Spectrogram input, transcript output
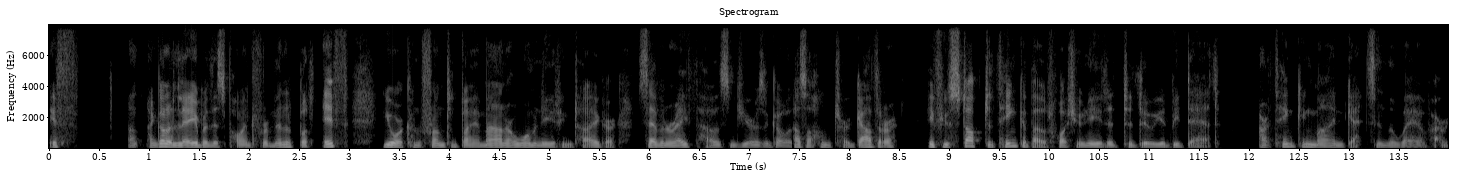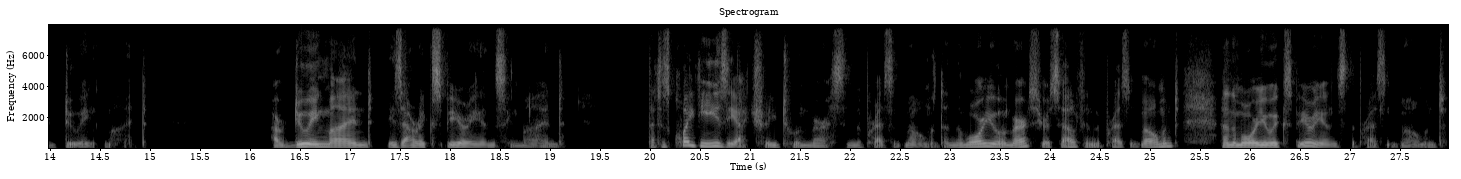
If I'm going to labor this point for a minute, but if you are confronted by a man or woman eating tiger seven or 8,000 years ago as a hunter gatherer, if you stopped to think about what you needed to do, you'd be dead. Our thinking mind gets in the way of our doing mind. Our doing mind is our experiencing mind. That is quite easy, actually, to immerse in the present moment. And the more you immerse yourself in the present moment, and the more you experience the present moment,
